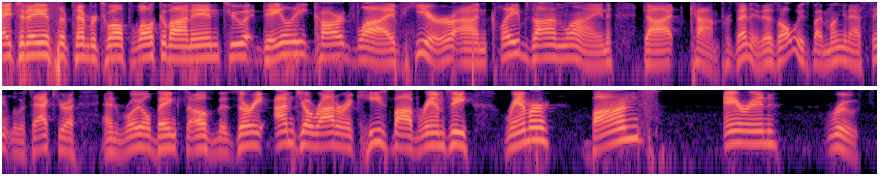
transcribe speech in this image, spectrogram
Hey, today is September 12th. Welcome on in to Daily Cards Live here on ClaibsOnline.com. Presented, as always, by Mungenast St. Louis Acura and Royal Banks of Missouri. I'm Joe Roderick. He's Bob Ramsey. Rammer, Bonds, Aaron, Ruth.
